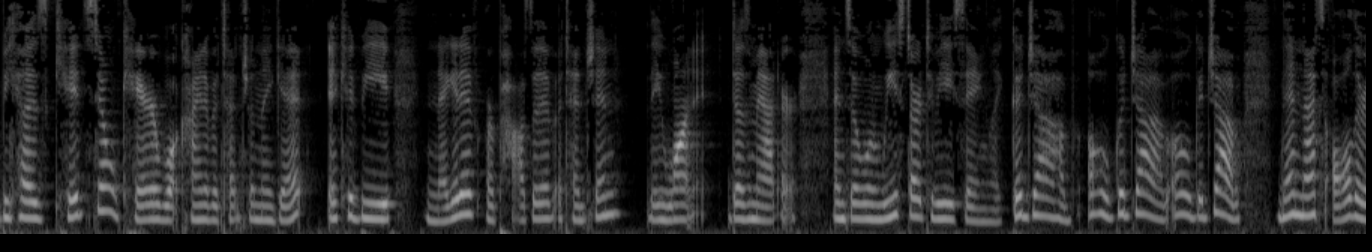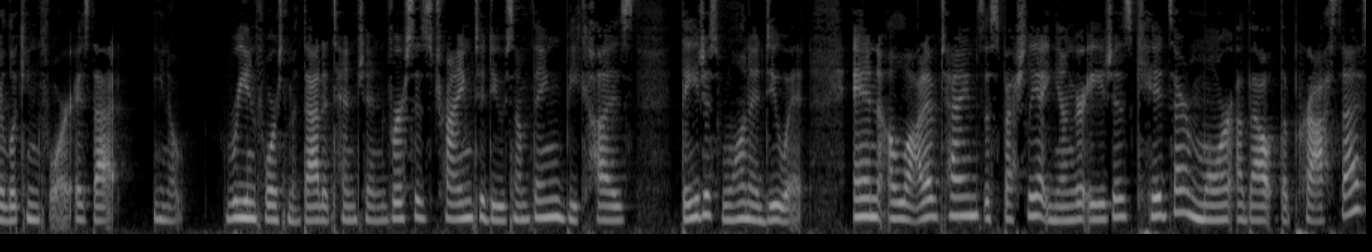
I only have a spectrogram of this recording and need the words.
because kids don't care what kind of attention they get. It could be negative or positive attention. They want it. It doesn't matter. And so when we start to be saying like, good job, oh, good job, oh, good job, then that's all they're looking for is that, you know, reinforcement, that attention versus trying to do something because They just want to do it. And a lot of times, especially at younger ages, kids are more about the process,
